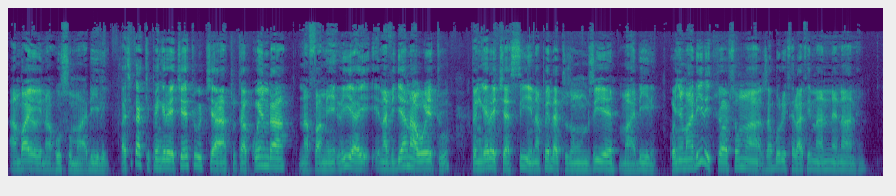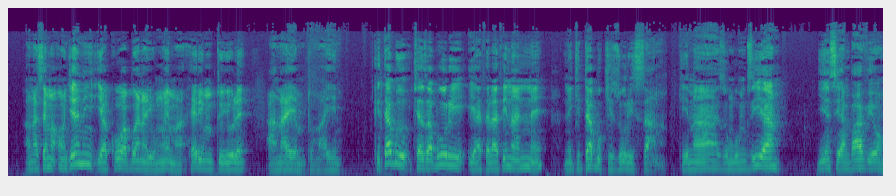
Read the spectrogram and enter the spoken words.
ambayo inahusu maadili. Katika kipengele chetu cha tutakwenda na familia na vijana wetu kipengele cha c napenda tuzungumzie maadili. Kwenye maadili tutasoma zaburi 348 anasema onjeni ya kuwa bwana yumwema heri mtu yule anayemtumaini kitabu cha zaburi ya 34 ni kitabu kizuri sana. Kinazungumzia jinsi ambavyo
